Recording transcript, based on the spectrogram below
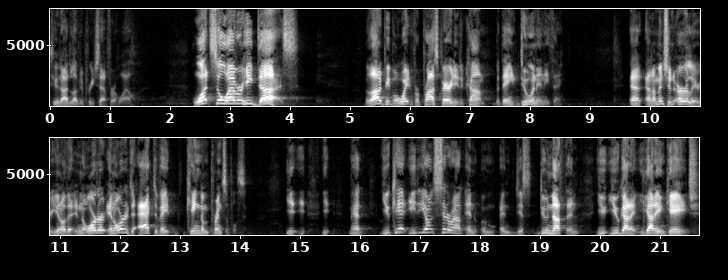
Dude, I'd love to preach that for a while. Whatsoever he does, a lot of people are waiting for prosperity to come, but they ain't doing anything. And, and I mentioned earlier, you know, that in order, in order to activate kingdom principles, you, you, you, man, you can't, you, don't sit around and, um, and just do nothing. You, you gotta, you gotta engage.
